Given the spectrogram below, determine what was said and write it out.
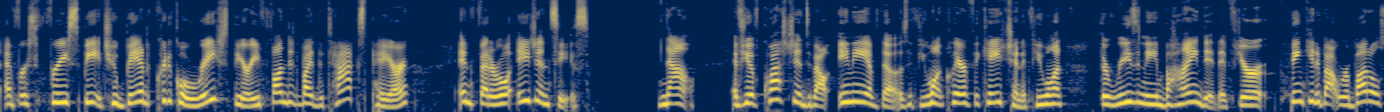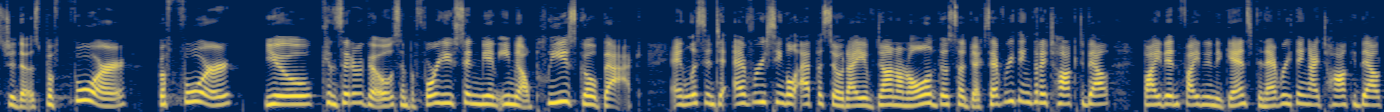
and for free speech, who banned critical race theory funded by the taxpayer in federal agencies. Now, if you have questions about any of those, if you want clarification, if you want the reasoning behind it, if you're thinking about rebuttals to those before before you consider those and before you send me an email, please go back and listen to every single episode I have done on all of those subjects. Everything that I talked about Biden fighting against and everything I talk about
